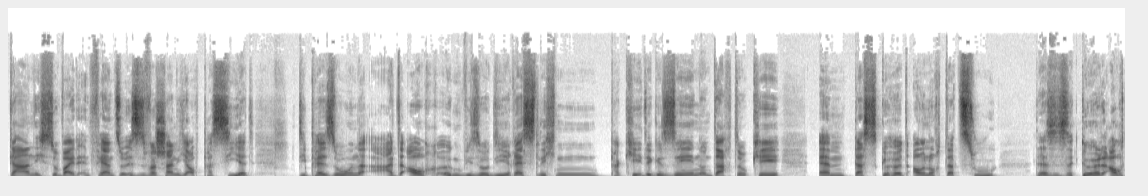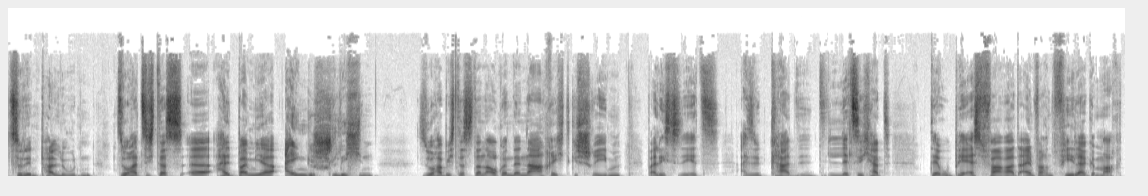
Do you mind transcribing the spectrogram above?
gar nicht so weit entfernt. So ist es wahrscheinlich auch passiert. Die Person hat auch irgendwie so die restlichen Pakete gesehen und dachte, okay, ähm, das gehört auch noch dazu. Das ist, gehört auch zu den Paluden. So hat sich das äh, halt bei mir eingeschlichen. So habe ich das dann auch in der Nachricht geschrieben, weil ich jetzt, also letztlich hat der UPS-Fahrer einfach einen Fehler gemacht.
